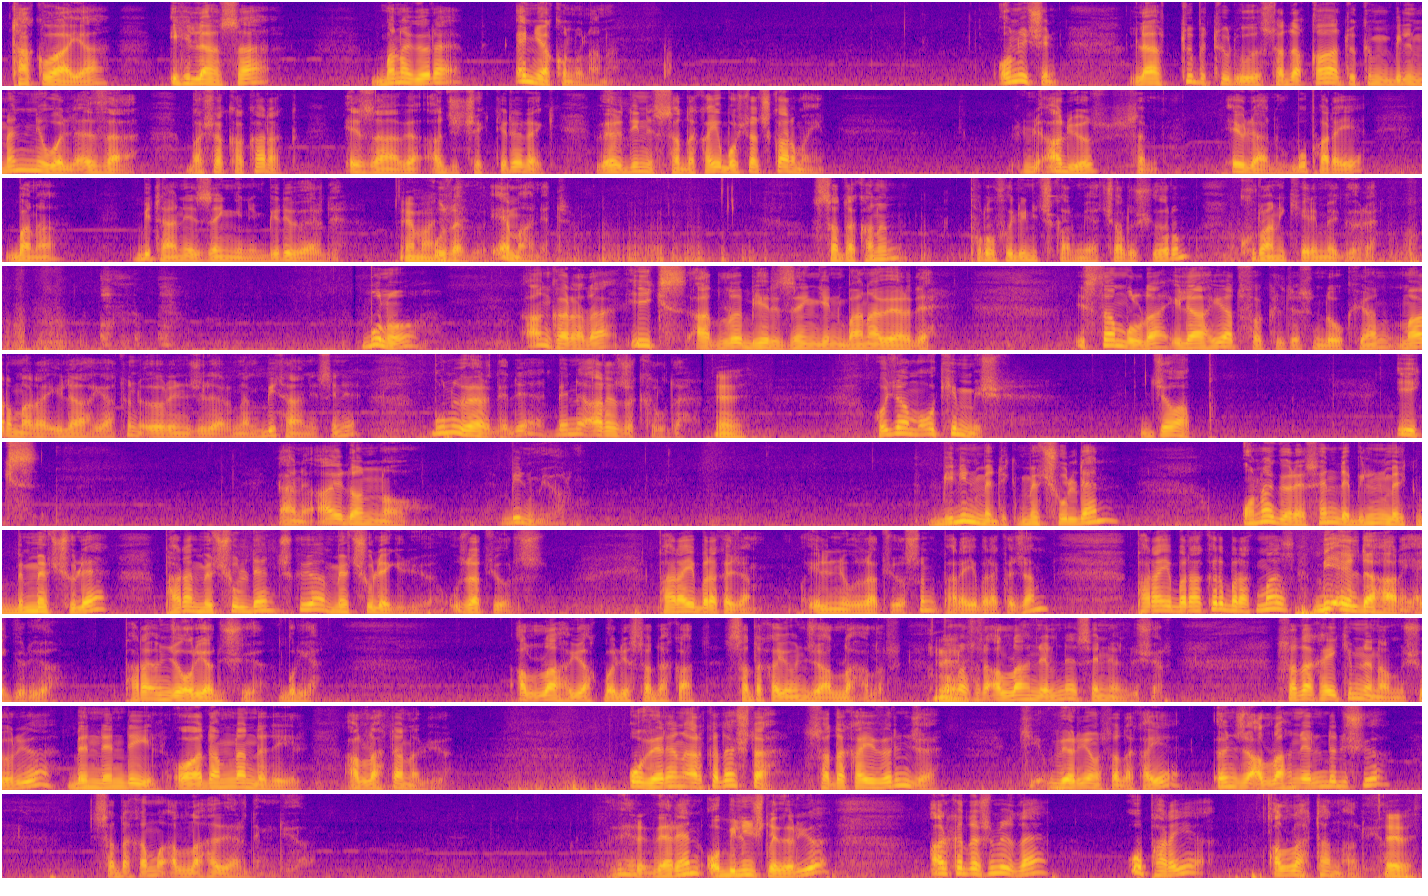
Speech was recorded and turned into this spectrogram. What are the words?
takvaya, ihlasa bana göre en yakın olanı. Onun için la tubtulu sadakatukum bil menni vel eza başa kakarak eza ve acı çektirerek verdiğiniz sadakayı boşa çıkarmayın. Arıyoruz. Sen, evladım bu parayı bana bir tane zenginin biri verdi. Emanet. Uzak, emanet. Sadakanın profilini çıkarmaya çalışıyorum. Kur'an-ı Kerim'e göre. Bunu Ankara'da X adlı bir zengin bana verdi. İstanbul'da İlahiyat Fakültesinde okuyan Marmara İlahiyat'ın öğrencilerinden bir tanesini bunu ver dedi. Beni aracı kıldı. Evet. Hocam o kimmiş? Cevap. X. Yani I don't know. Bilmiyorum. Bilinmedik meçhulden ona göre sen de bilinmedik meçhule para meçhulden çıkıyor meçhule gidiyor. Uzatıyoruz. Parayı bırakacağım. Elini uzatıyorsun. Parayı bırakacağım. Parayı bırakır bırakmaz bir el daha araya giriyor. Para önce oraya düşüyor. Buraya. Allah yakbali sadakat. Sadakayı önce Allah alır. Ondan Evet. sonra Allah'ın eline senin eline düşer. Sadakayı kimden almış oluyor? Benden değil. O adamdan da değil. Allah'tan alıyor. O veren arkadaş da sadakayı verince ki veriyorum sadakayı. Önce Allah'ın elinde düşüyor. Sadakamı Allah'a verdim diyor. Ver- veren o bilinçle veriyor. Arkadaşımız da o parayı Allah'tan alıyor. Evet.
